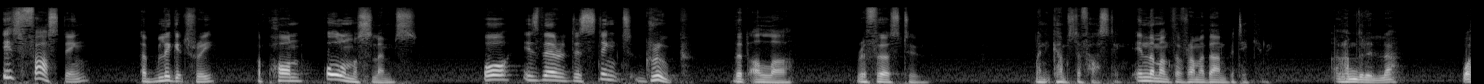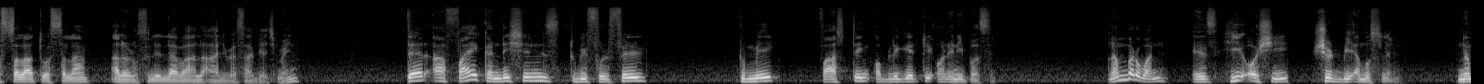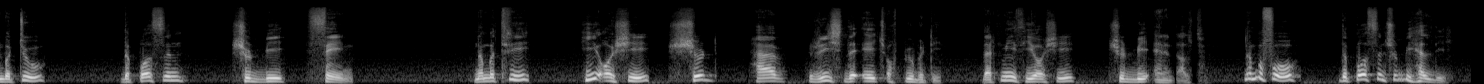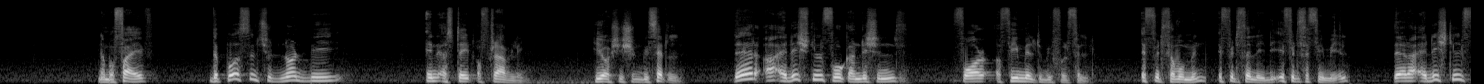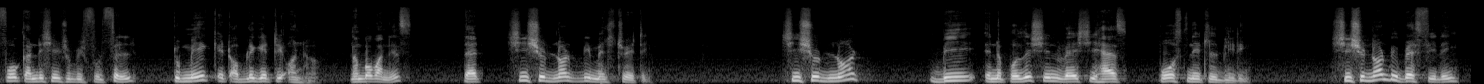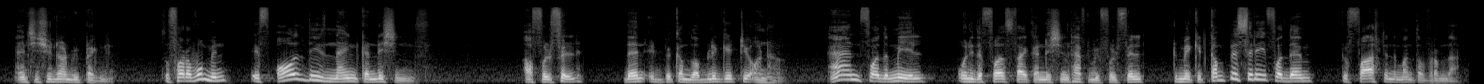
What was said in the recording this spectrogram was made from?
Is fasting obligatory upon all Muslims? Or is there a distinct group that Allah refers to when it comes to fasting, in the month of Ramadan particularly? Alhamdulillah. Wassalatu wassalam ala Rasulillah wa ala ali wa ajmain. There are five conditions to be fulfilled to make fasting obligatory on any person. Number one is he or she should be a Muslim. Number two, the person should be sane. Number three, he or she should have reached the age of puberty. That means he or she should be an adult. Number four, the person should be healthy. Number five, the person should not be in a state of traveling. He or she should be settled. There are additional four conditions for a female to be fulfilled. If it's a woman, if it's a lady, if it's a female, there are additional four conditions to be fulfilled to make it obligatory on her. Number one is that she should not be menstruating. She should not be in a position where she has postnatal bleeding. She should not be breastfeeding and she should not be pregnant. So, for a woman, if all these nine conditions are fulfilled, then it becomes obligatory on her. And for the male, only the first five conditions have to be fulfilled to make it compulsory for them to fast in the month of Ramadan.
